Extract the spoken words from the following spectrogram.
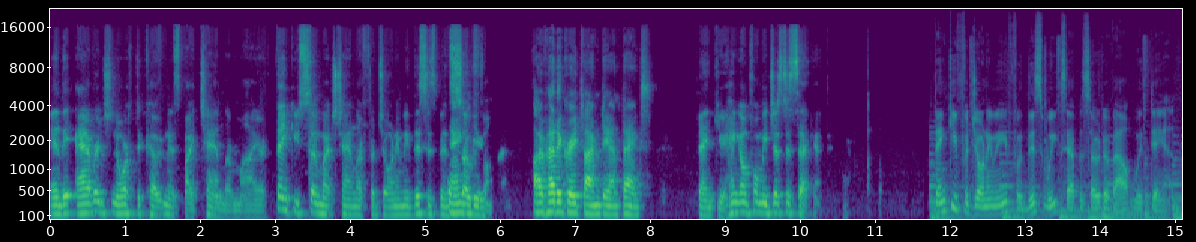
and the Average North Dakotan is by Chandler Myer. Thank you so much, Chandler, for joining me. This has been Thank so you. fun. I've had a great time, Dan. Thanks. Thank you. Hang on for me just a second. Thank you for joining me for this week's episode of Out with Dan.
